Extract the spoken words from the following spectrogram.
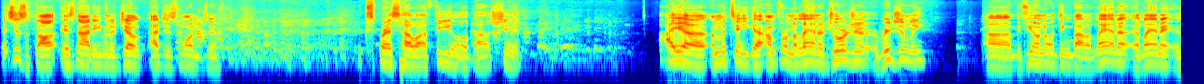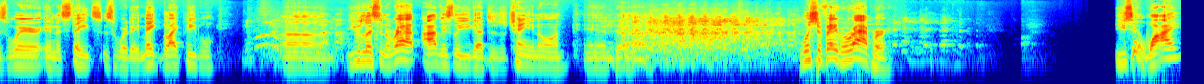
it's just a thought. It's not even a joke. I just wanted to express how I feel about shit. I uh, I'm gonna tell you guys. I'm from Atlanta, Georgia, originally. Um, if you don't know anything about Atlanta, Atlanta is where in the states is where they make black people. Um, you listen to rap, obviously you got the chain on. And uh, what's your favorite rapper? You said why?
